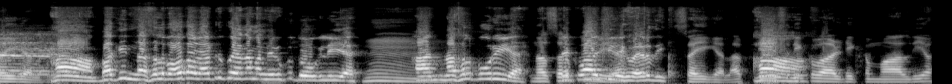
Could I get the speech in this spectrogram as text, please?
ਸਹੀ ਗੱਲ ਆ ਹਾਂ ਬਾਕੀ ਨਸਲ ਬਹੁਤ ਆ ਡਾਕਟਰ ਕੋਈ ਨਾ ਮੰਨੇ ਵੀ ਕੋਈ ਦੋਗਲੀ ਹੈ। ਹੂੰ। ਹਾਂ ਨਸਲ ਪੂਰੀ ਹੈ। ਨਸਲ ਤੇ ਕੁਆਲਿਟੀ ਆ। ਦੇਖ ਬੈਠ ਦੀ ਸਹੀ ਗੱਲ ਆ ਫੇਸ। ਦੀ ਕੁਆਲਿਟੀ ਕਮਾਲ ਦੀ ਆ।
